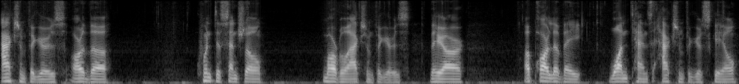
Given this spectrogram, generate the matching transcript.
action figures are the quintessential Marvel action figures. They are a part of a 1 10th action figure scale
